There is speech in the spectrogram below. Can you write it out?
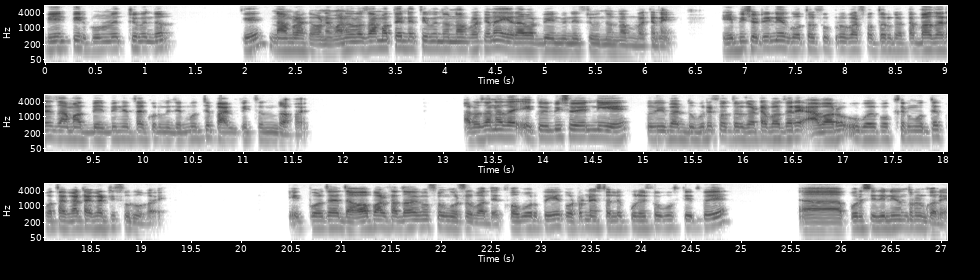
বিএনপির কোন নেতৃবৃন্দকে নাম রাখা হয় না। মানে ওরা জামাতের নেতৃবৃন্দর নাম রাখে নাই, এরা আবার বিএনপি নেতৃবৃন্দর নাম রাখে নাই। এই বিষয়টি নিয়ে গত শুক্রবার সদরঘাটা বাজারে জামাত বিএনপি নেতাকর্মীদের মধ্যে বাকবিতণ্ডা হয়। আরও জানা যায় একই বিষয় নিয়ে রবিবার দুপুরে সদরঘাটা বাজারে আবারও উভয় পক্ষের মধ্যে কথা কাটাকাটি শুরু হয়। এক পর্যায়ে ধাওয়া পাল্টা দেওয়া এবং সংঘর্ষ বাদে খবর পেয়ে ঘটনাস্থলে পুলিশ উপস্থিত হয়ে পরিস্থিতি নিয়ন্ত্রণ করে।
